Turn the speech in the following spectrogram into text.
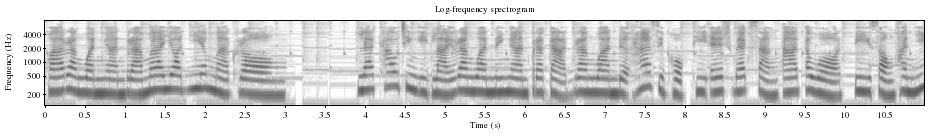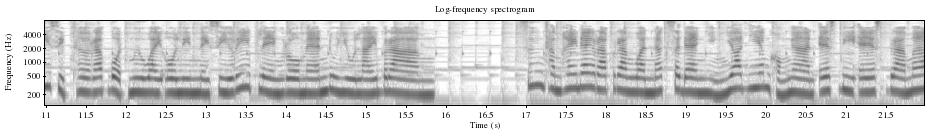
คว้ารางวัลงานดราม่ายอดเยี่ยมมาครอง และเข้าชิงอีกหลายรางวัลในงานประกาศรางวัล The 56th Baeksang Arts Awards ปี 2020 เธอรับบทมือไวโอลินในซีรีส์เพลง Romance Do You Like Brahms ซึ่งทำให้ได้รับรางวัลนักแสดงหญิงยอดเยี่ยมของงาน SBS Drama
